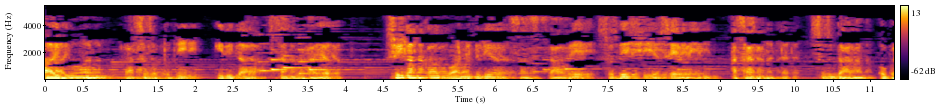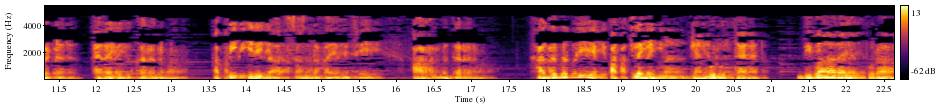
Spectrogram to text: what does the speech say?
ආයුවන් රසවතුනි ඉරිදා සංග්‍රහය ශ්‍රී ලංකා ගුවන්විදුලිය සංස්ථාවේ ස්වදේශීය සේවයෙන් අසරණට සූදානම් ඔබට ඇරයුම් කරනවා. අපි ඉරිදා සංග්‍රහය මෙසේ ආරම්භ කරනවා. හදවතේ පත්ලෙහිම ගැඹුරු තැන දිවාරය පුරා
